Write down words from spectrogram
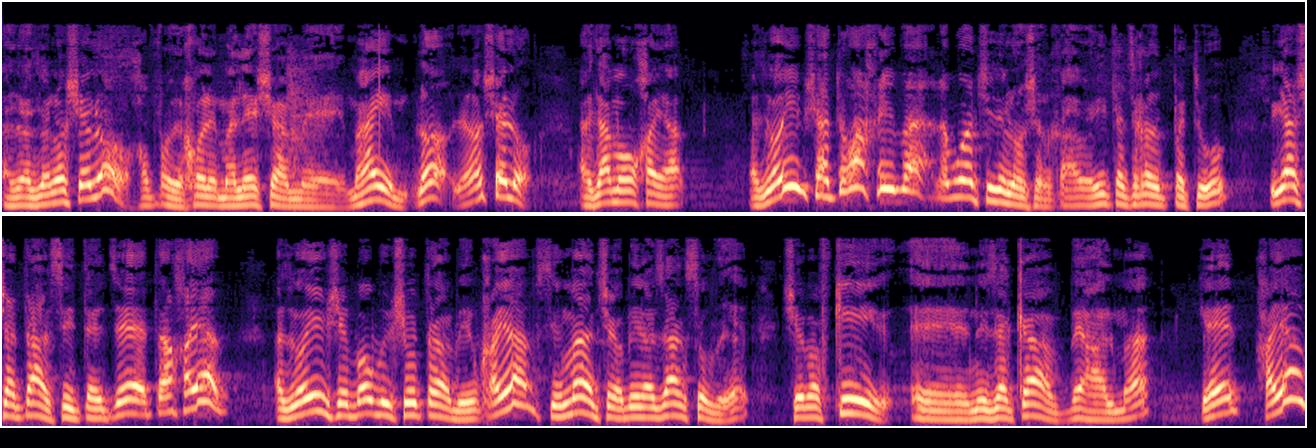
אז זה לא שלו, הוא יכול למלא שם אה, מים? לא, זה לא שלו. אדם הוא חייב. אז רואים שהתורה חייבה, למרות שזה לא שלך, אבל היית צריך להיות פטור, בגלל שאתה עשית את זה, אתה חייב. אז רואים שבו ברשות רבים חייב, סימן שרבי אלעזר סובר שמפקיר אה, נזקיו בעלמא, כן, חייב.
